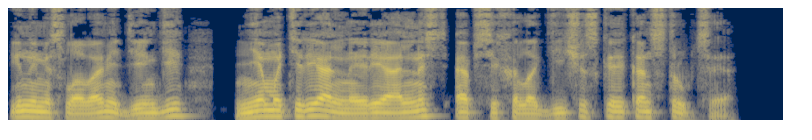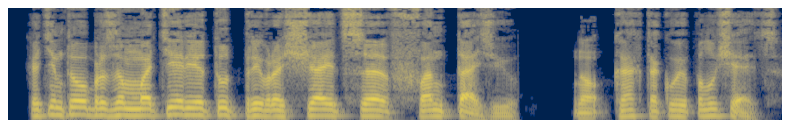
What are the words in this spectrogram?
Иными словами, деньги – не материальная реальность, а психологическая конструкция. Каким-то образом материя тут превращается в фантазию. Но как такое получается?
